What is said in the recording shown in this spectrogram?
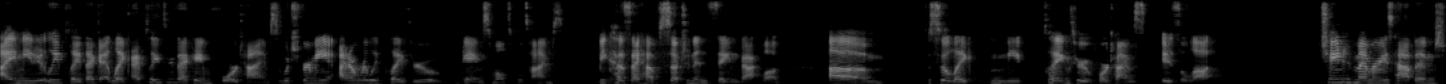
I immediately played that game. Like I played through that game 4 times, which for me, I don't really play through games multiple times because I have such an insane backlog. Um so like me playing through it four times is a lot. Change of memories happened.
